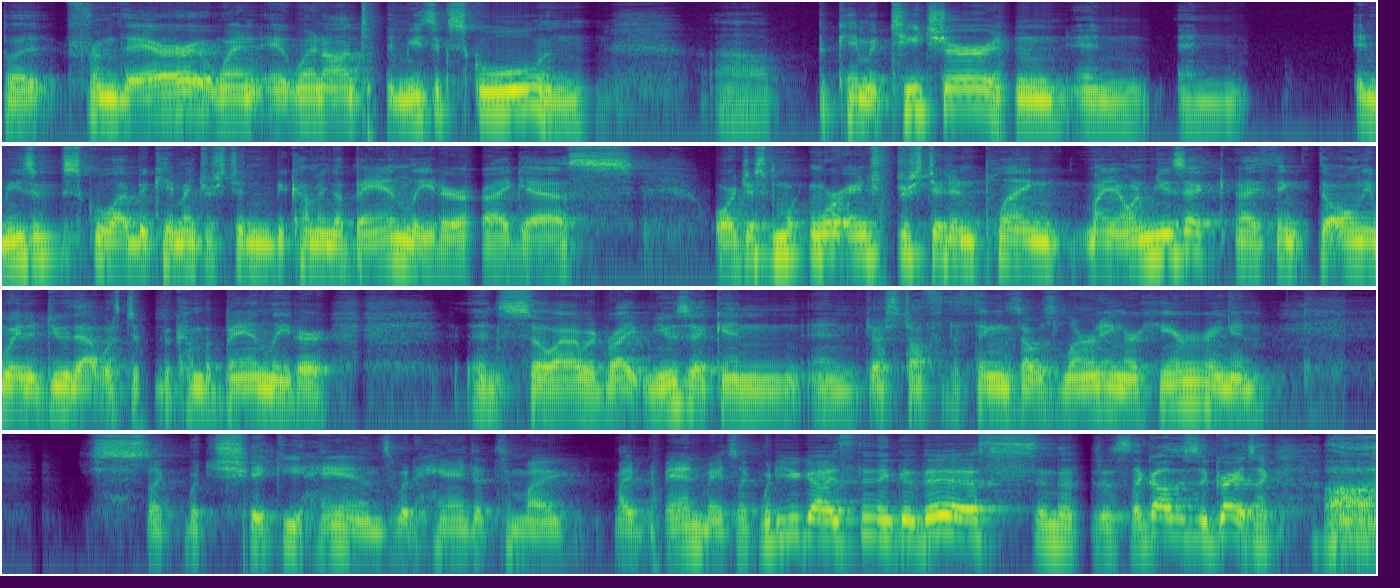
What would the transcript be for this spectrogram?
but from there it went it went on to music school and uh, became a teacher and and and in music school, I became interested in becoming a band leader, I guess, or just more interested in playing my own music. And I think the only way to do that was to become a band leader. And so I would write music and, and just off of the things I was learning or hearing and just like with shaky hands would hand it to my, my bandmates. Like, what do you guys think of this? And they're just like, oh, this is great. It's like, oh,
